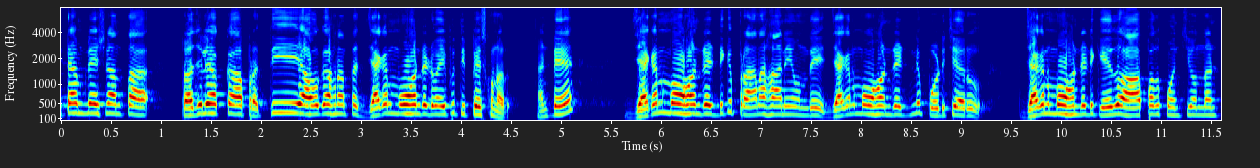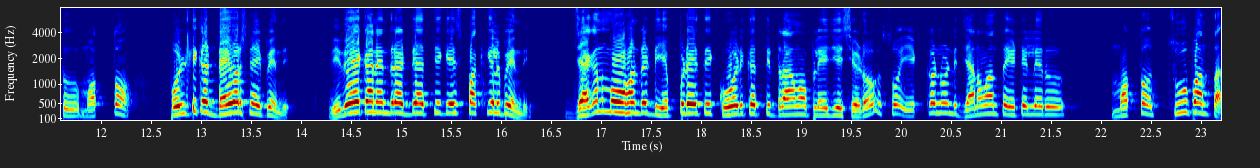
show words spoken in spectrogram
అటెంప్టేషన్ అంతా ప్రజల యొక్క ప్రతి అవగాహన అంతా జగన్మోహన్ రెడ్డి వైపు తిప్పేసుకున్నారు. అంటే జగన్మోహన్ రెడ్డికి ప్రాణహాని ఉంది. జగన్మోహన్ రెడ్డిని పొడిచారు. జగన్మోహన్ రెడ్డికి ఏదో ఆపద పొంచి ఉందంటూ మొత్తం పొలిటికల్ డైవర్షన్ అయిపోయింది. వివేకానంద రెడ్డి హత్య కేసు పక్కకి వెళ్ళిపోయింది. జగన్మోహన్ రెడ్డి ఎప్పుడైతే కోడికత్తి డ్రామా ప్లే చేశాడో సో ఎక్కడి నుండి జనం అంతా ఎటు మొత్తం చూపంతా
